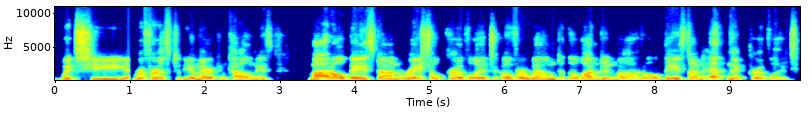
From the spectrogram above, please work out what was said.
which she refers to the American colonies, model based on racial privilege overwhelmed the London model based on ethnic privilege.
